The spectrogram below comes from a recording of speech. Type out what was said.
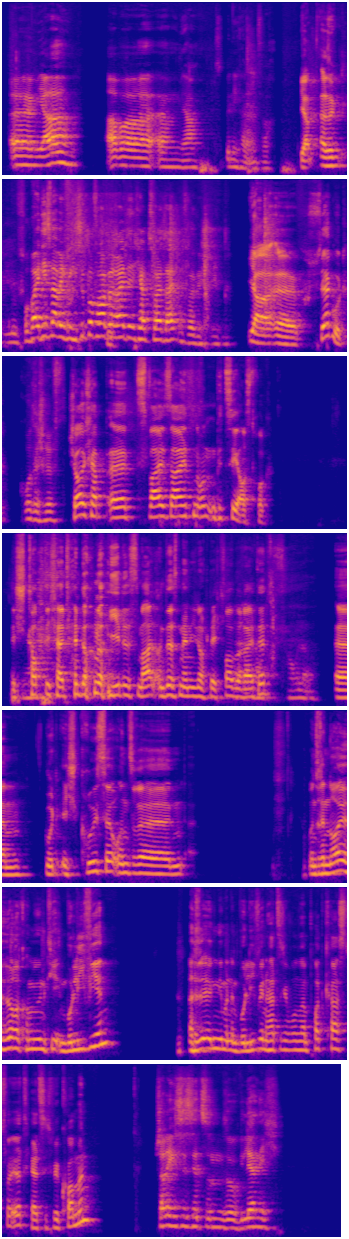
Ähm, ja, aber ähm, ja, so bin ich halt einfach. Ja, also, Wobei, diesmal habe ich mich super vorbereitet. Ich habe zwei Seiten vollgeschrieben. ja, äh, sehr gut. Große Schrift. Schau, ich habe äh, zwei Seiten und einen PC-Ausdruck. Ich Ja. top dich halt dann doch noch jedes Mal und das nenne ich noch schlecht vorbereitet. Ja. Ähm, gut, ich grüße unsere, unsere neue Hörer-Community in Bolivien. Also irgendjemand in Bolivien hat sich auf unseren Podcast verirrt. Herzlich willkommen. Wahrscheinlich ist es jetzt so, wie lerne ich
